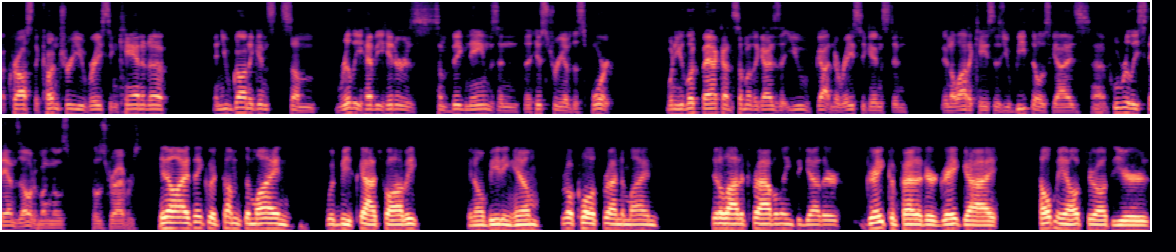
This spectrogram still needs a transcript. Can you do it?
across the country. You've raced in Canada, and you've gone against some really heavy hitters, some big names in the history of the sport. When you look back on some of the guys that you've gotten to race against, and in a lot of cases you beat those guys, uh, who really stands out among those those drivers? You know, I think what comes to mind would be Scott Schwabe. You know, beating him, real close friend of mine. Did a lot of traveling together. Great competitor, great guy. Helped me out throughout the years.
